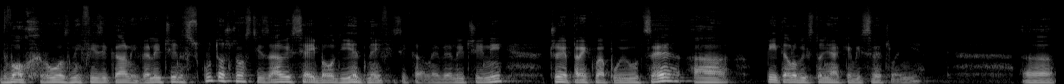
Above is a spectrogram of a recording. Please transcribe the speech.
dvoch rôznych fyzikálnych veličín, v skutočnosti závisia iba od jednej fyzikálnej veličiny, čo je prekvapujúce a pýtalo by si to nejaké vysvetlenie. Uh,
